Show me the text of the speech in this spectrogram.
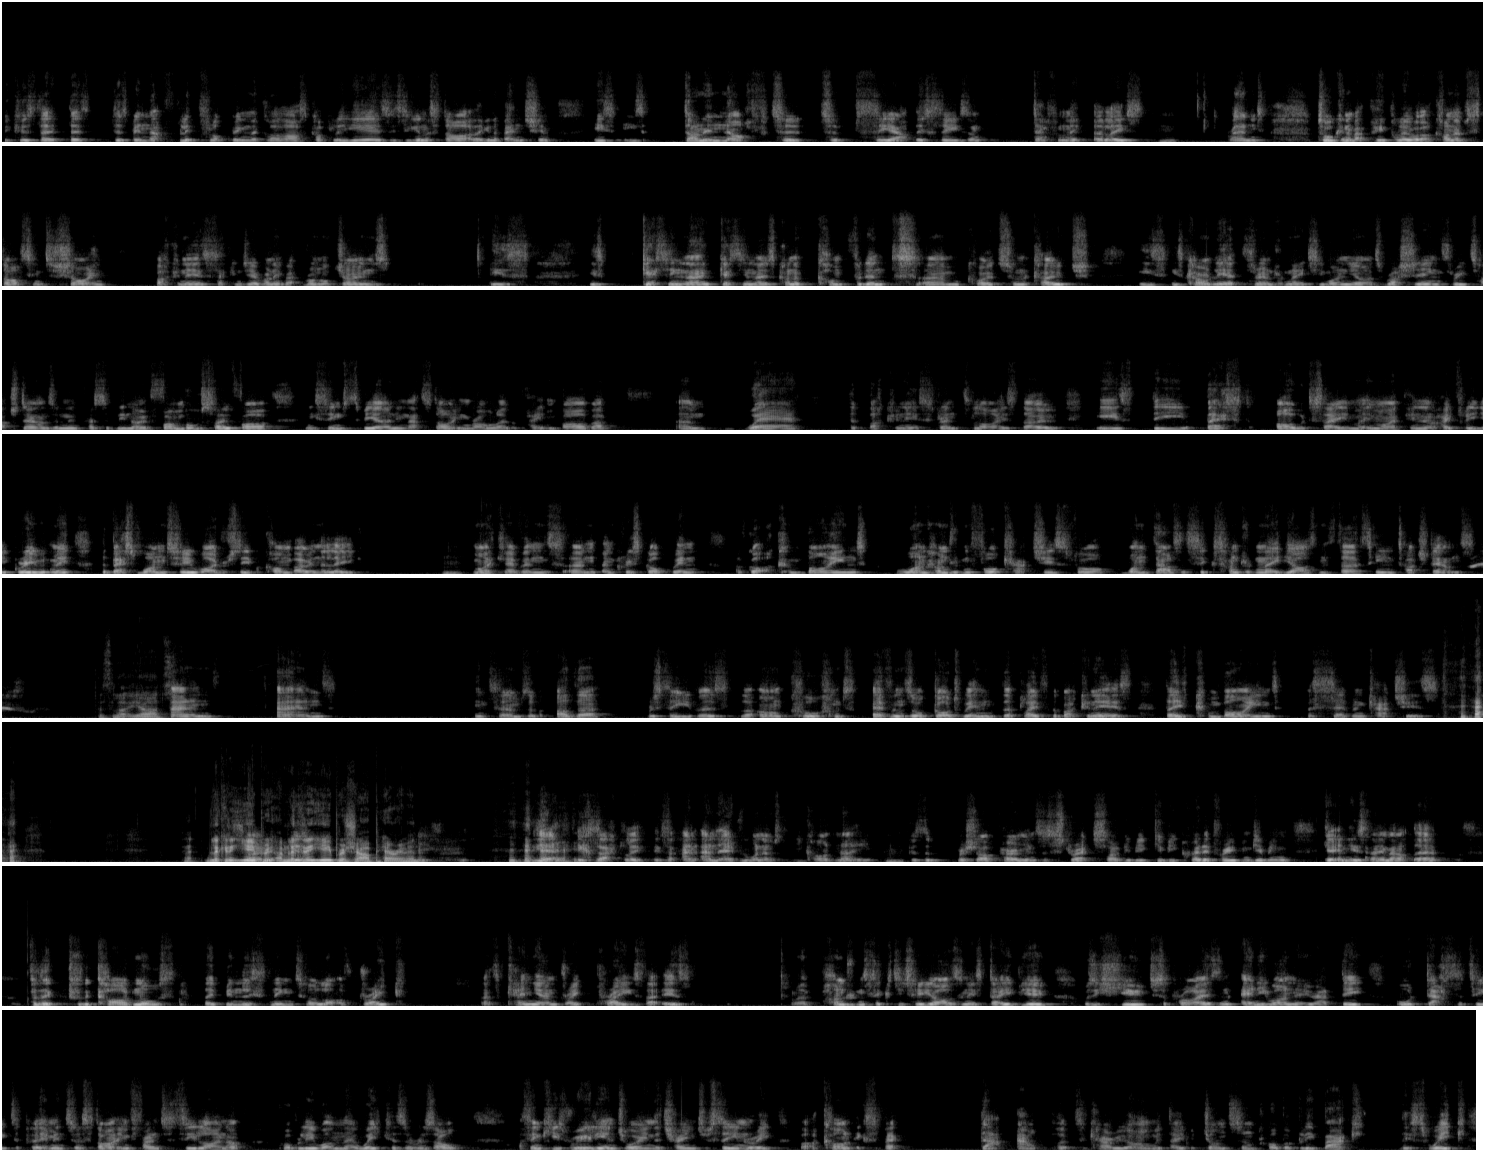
because there, there's there's been that flip flopping the last couple of years. Is he going to start? Are they going to bench him? He's he's done enough to to see out this season, definitely at least. Mm. And talking about people who are kind of starting to shine, Buccaneers second year running back Ronald Jones is is getting that getting those kind of confident um, quotes from the coach He's he's currently at 381 yards rushing, three touchdowns, and impressively no fumbles so far. And he seems to be earning that starting role over Peyton Barber. Um, where the Buccaneers' strength lies, though, is the best, I would say, in my, in my opinion, and hopefully you agree with me, the best one-two wide receiver combo in the league. Mm. Mike Evans and, and Chris Godwin have got a combined 104 catches for 1,608 yards and 13 touchdowns. That's a lot of yards. And and in terms of other receivers that aren't called Evans or Godwin that play for the Buccaneers, they've combined for seven catches. looking at so, you, I'm looking yeah. at you, Breshad Perriman. yeah, exactly. And and everyone else you can't name because the Rashard Perriman's a stretch. So I'll give you give you credit for even giving getting his name out there. For the for the Cardinals, they've been listening to a lot of Drake. That's Kenyan Drake praise. That is. Uh, 162 yards in his debut was a huge surprise, and anyone who had the audacity to put him into a starting fantasy lineup probably won their week as a result. I think he's really enjoying the change of scenery, but I can't expect that output to carry on with David Johnson probably back this week.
